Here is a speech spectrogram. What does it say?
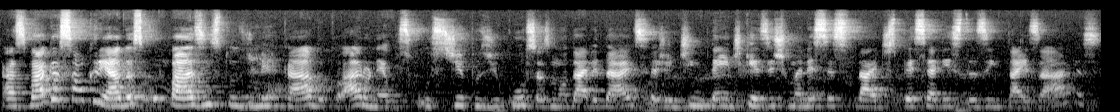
as vagas são criadas com base em estudo de mercado, claro, né? Os, os, tipos de curso, as modalidades. A gente entende que existe uma necessidade de especialistas em tais áreas.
